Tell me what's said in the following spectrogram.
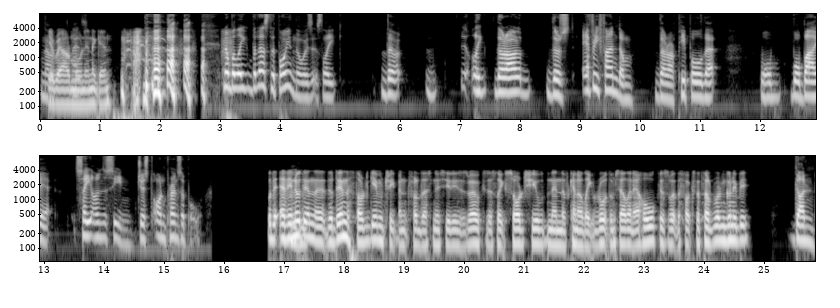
No, Here we are moaning again. No, but like, but that's the point though. Is it's like the like there are there's every fandom there are people that will will buy it sight unseen just on principle. Well, they, are they not Mhm. doing the? They're doing the third game treatment for this new series as well, because it's like Sword Shield, and then they've kind of like wrote themselves into a hole. Because what the fuck's the third one going to be? Gun,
